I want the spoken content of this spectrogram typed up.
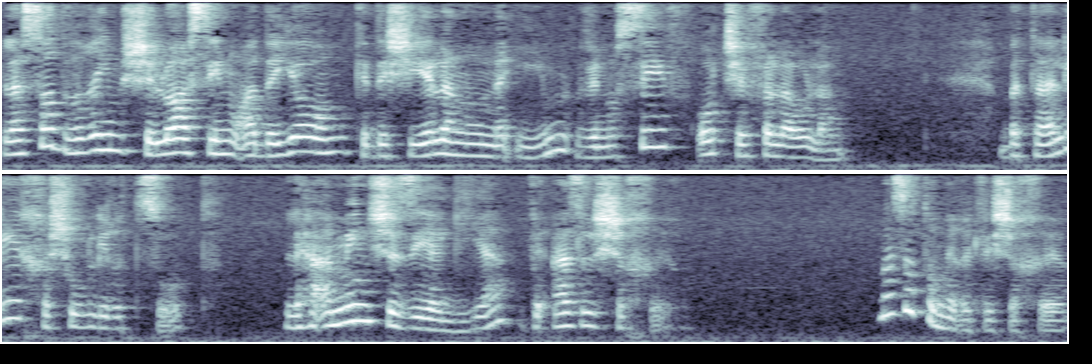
לעשות דברים שלא עשינו עד היום כדי שיהיה לנו נעים ונוסיף עוד שפע לעולם. בתהליך חשוב לרצות, להאמין שזה יגיע ואז לשחרר. מה זאת אומרת לשחרר?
